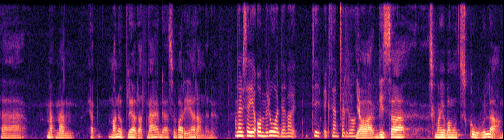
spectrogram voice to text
Eh, men men man upplevde att nej, det är så varierande nu. Och när du säger område, vad typ exempel då? Ja, vissa, ska man jobba mot skola,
